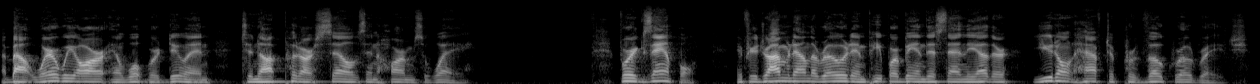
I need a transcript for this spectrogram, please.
about where we are and what we're doing to not put ourselves in harm's way. For example, if you're driving down the road and people are being this, that, and the other, you don't have to provoke road rage.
